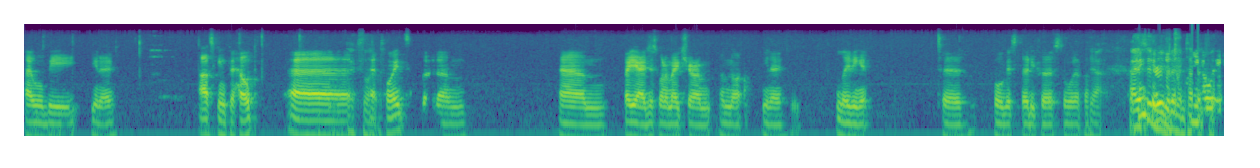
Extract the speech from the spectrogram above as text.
I will be you know asking for help uh, at points, but um, um, but yeah, I just want to make sure I'm I'm not you know leaving it to August 31st or whatever. Yeah. I I, think assume there's a been in touch with. 2008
